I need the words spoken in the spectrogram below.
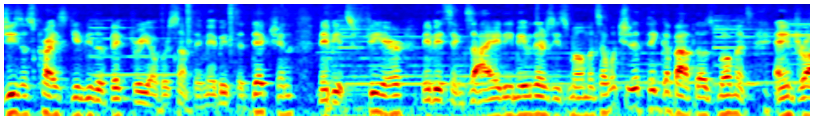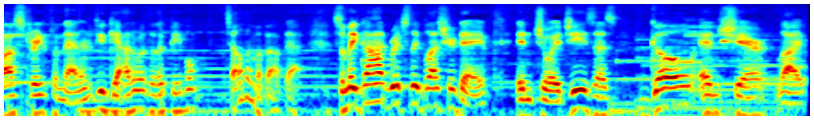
Jesus Christ give you the victory over something. Maybe it's addiction, maybe it's fear, maybe it's anxiety, maybe there's these moments. I want you to think about those moments and draw strength from that. And if you gather with other people, tell them about that. So may God richly bless your day. Enjoy Jesus. Go and share life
